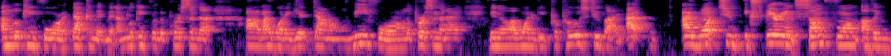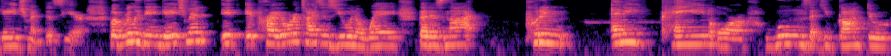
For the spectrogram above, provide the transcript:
I'm looking for that commitment. I'm looking for the person that um, I want to get down on one knee for, or the person that I, you know, I want to be proposed to by. I, I want to experience some form of engagement this year. But really the engagement, it, it prioritizes you in a way that is not putting any pain or wounds that you've gone through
